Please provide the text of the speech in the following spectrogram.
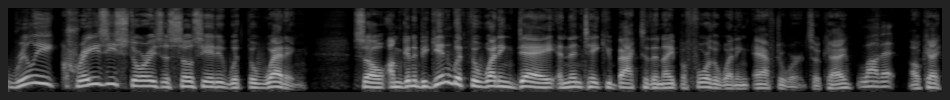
really crazy stories associated with the wedding. So I'm going to begin with the wedding day and then take you back to the night before the wedding afterwards. Okay. Love it. Okay.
